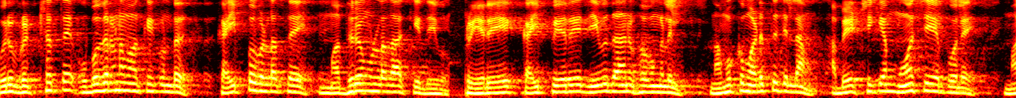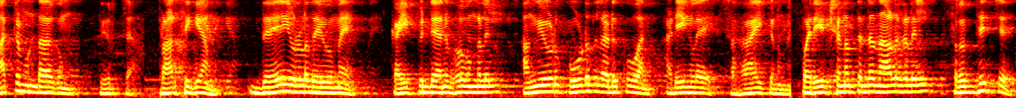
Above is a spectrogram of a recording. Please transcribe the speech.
ഒരു വൃക്ഷത്തെ ഉപകരണമാക്കിക്കൊണ്ട് കയ്പ് വെള്ളത്തെ മധുരമുള്ളതാക്കിയ ദൈവം. പ്രിയരെ കയ്പേറിയ ജീവിതാനുഭവങ്ങളിൽ നമുക്കും അടുത്ത് ചെല്ലാം അപേക്ഷിക്കാം മോശയെ പോലെ മാറ്റമുണ്ടാകും തീർച്ച. പ്രാർത്ഥിക്കാം ദയുള്ള ദൈവമേ കയ്പിന്റെ അനുഭവങ്ങളിൽ അങ്ങയോട് കൂടുതൽ അടുക്കുവാൻ അടിയങ്ങളെ സഹായിക്കണമേ. പരീക്ഷണത്തിന്റെ നാളുകളിൽ ശ്രദ്ധിച്ച്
